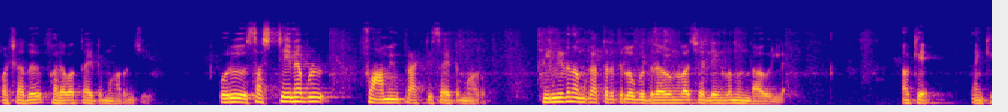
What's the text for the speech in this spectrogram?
പക്ഷെ അത് ഫലവത്തായിട്ട് മാറും ചെയ്യും. ഒരു സസ്റ്റൈനബിൾ ഫാമിംഗ് പ്രാക്ടീസായിട്ട് മാറും. പിന്നീട് നമുക്ക് അത്തരത്തിലുള്ള ഉപദ്രവങ്ങളോ ശല്യങ്ങളോ ഒന്നും ഉണ്ടാവില്ല ഓക്കെ താങ്ക്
